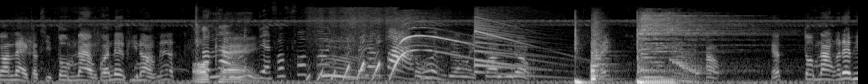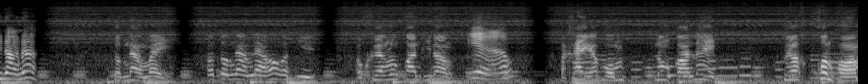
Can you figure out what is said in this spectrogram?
ก่อนแรกกับสีต้มน้ำก่อนเด้อพี่น้องเด้อต้มน้ำมันเดือดฟับฟับฟับเรื่องปลาต้มคุณเครื่องไว้ก่อนพี่น้องไปเอาเดี๋ยวต้มน้ำก็ได้อพี่น้องเด้อต้มน้ำไว้พอต้มน้ำแล้วเขาก็สีเอาเครื่องลงก่อนพี่น้องเดี๋ยว ตะไคร้ครับผมลงก่อนเลยเพื่อความหอม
